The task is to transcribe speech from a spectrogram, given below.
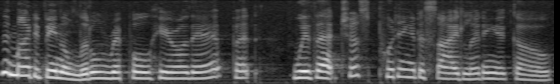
There might have been a little ripple here or there, but with that just putting it aside, letting it go,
